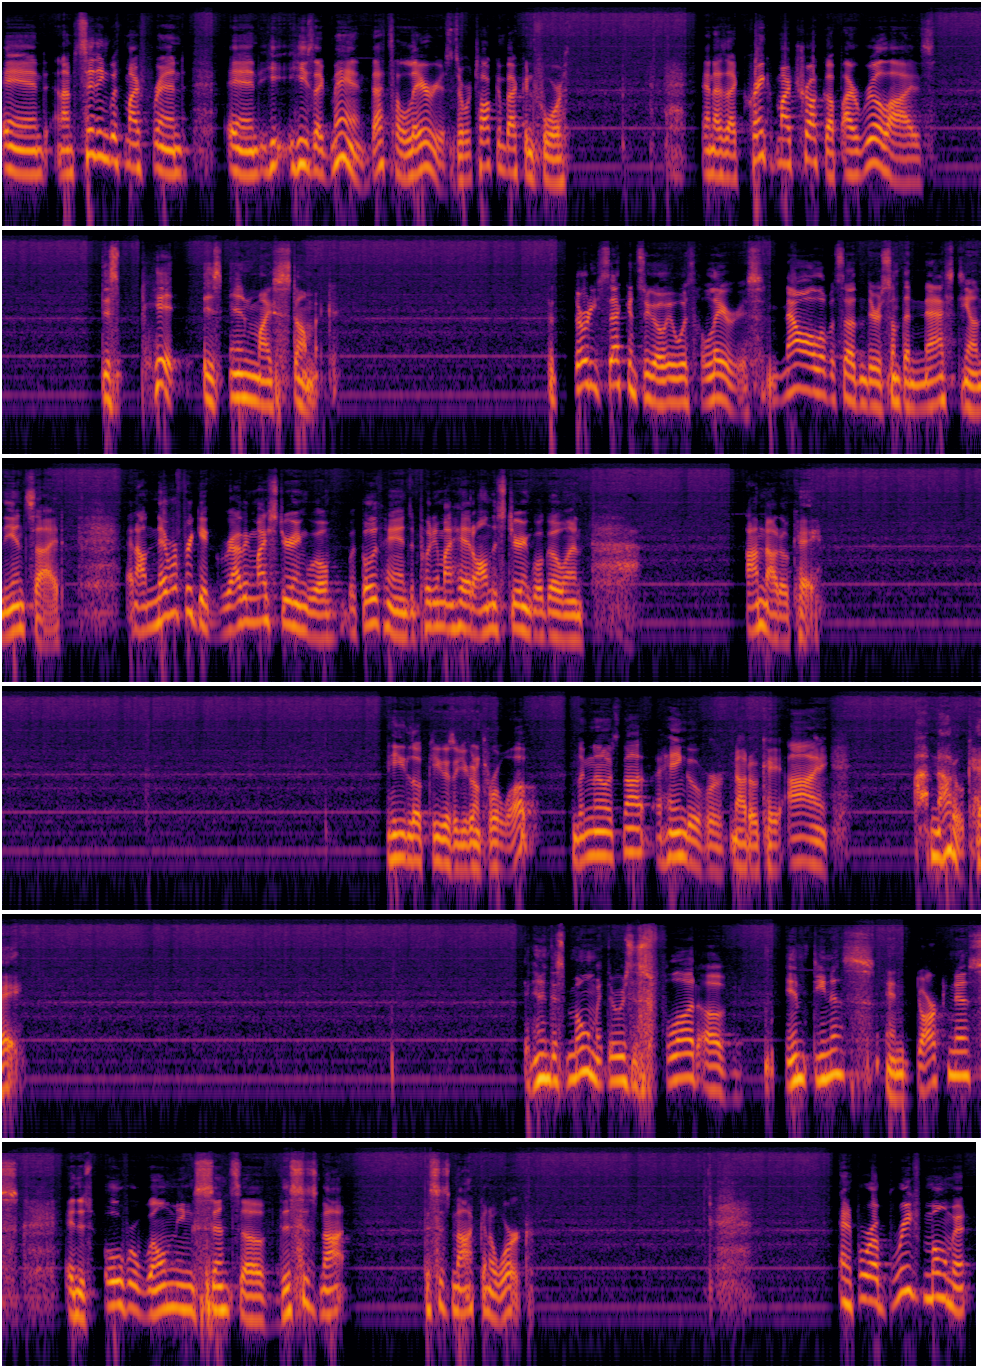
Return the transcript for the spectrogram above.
And, and I'm sitting with my friend, and he, he's like, Man, that's hilarious. So we're talking back and forth. And as I crank my truck up, I realize this pit is in my stomach. But 30 seconds ago, it was hilarious. Now, all of a sudden, there's something nasty on the inside. And I'll never forget grabbing my steering wheel with both hands and putting my head on the steering wheel, going, I'm not okay. He looked, he goes, You're going to throw up? I'm like, No, it's not a hangover, not okay. I, I'm not okay. And in this moment, there was this flood of emptiness and darkness and this overwhelming sense of this is not this is not going to work. And for a brief moment,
